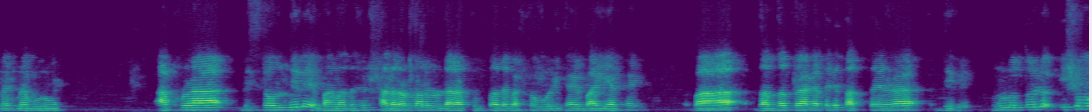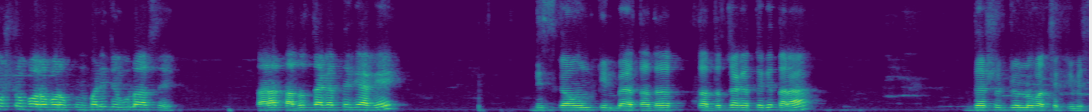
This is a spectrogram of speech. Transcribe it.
মেঘনা গ্রুপ আপনারা ডিসকাউন্ট দিলে বাংলাদেশের সাধারণ মানুষ যারা ফুটপাতে ব্যবসা করি খায়, বাইয়া খায়, বা যার যার জায়গা থেকে তারা দেবে। মূলত হলো এই সমস্ত বড় বড় কোম্পানি যেগুলো আছে তারা তাদের জায়গা থেকে আগে ডিসকাউন্ট কিংবা তাদের তাদের জায়গা থেকে তারা দেশের জন্য বা স্যাক্রিফাইস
